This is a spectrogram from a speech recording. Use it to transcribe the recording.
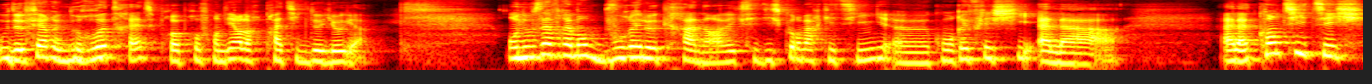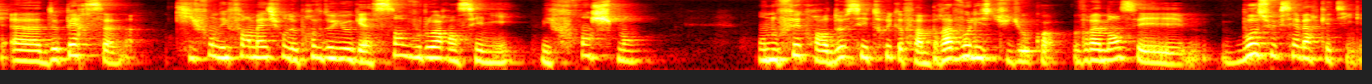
ou de faire une retraite pour approfondir leur pratique de yoga. On nous a vraiment bourré le crâne hein, avec ces discours marketing, euh, qu'on réfléchit à la, à la quantité de personnes qui font des formations de profs de yoga sans vouloir enseigner. Mais franchement, on nous fait croire de ces trucs. Enfin, bravo les studios, quoi. Vraiment, c'est beau succès marketing.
